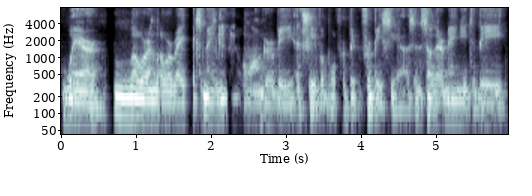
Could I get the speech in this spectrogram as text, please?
where lower and lower rates may no longer be achievable for for BCOs, and so there may need to be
